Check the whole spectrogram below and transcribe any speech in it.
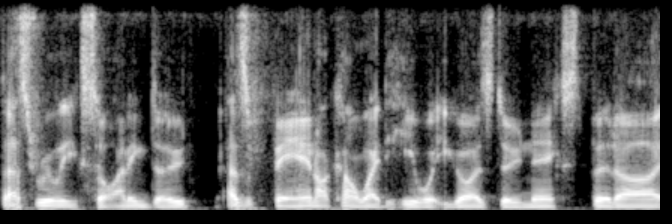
That's really exciting, dude. As a fan, I can't wait to hear what you guys do next. But uh,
